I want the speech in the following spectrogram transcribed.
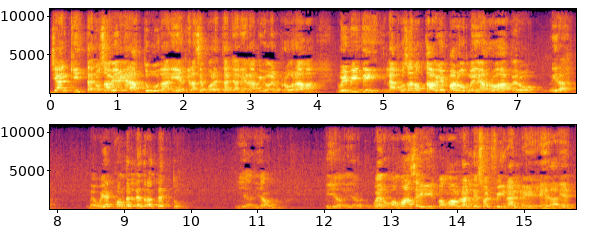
yanquista, no sabía que eras tú, Daniel. Gracias por estar, Daniel, amigo del programa. WPT, la cosa no está bien para los medias rojas, pero mira, me voy a esconder detrás de esto. Y a diablo. Y a diablo. Bueno, vamos a seguir, vamos a hablar de eso al final, eh, eh, Daniel.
